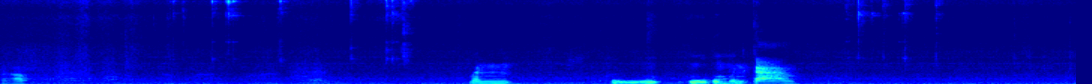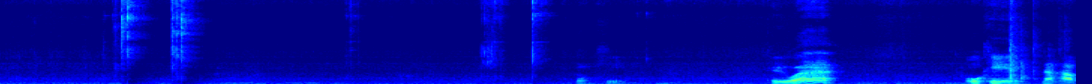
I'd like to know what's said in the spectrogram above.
นะครับ มันหูหูผมมันกลางโอเค ถือว่า โอเคนะครับ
